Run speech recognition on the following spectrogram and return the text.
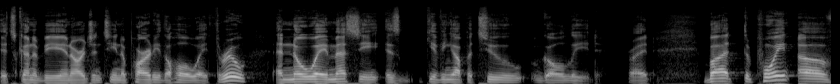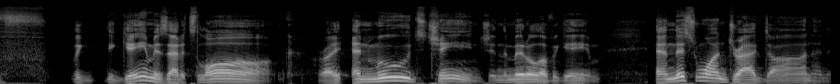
It's going to be an Argentina party the whole way through, and no way Messi is giving up a two goal lead, right? But the point of the, the game is that it's long, right? And moods change in the middle of a game. And this one dragged on and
